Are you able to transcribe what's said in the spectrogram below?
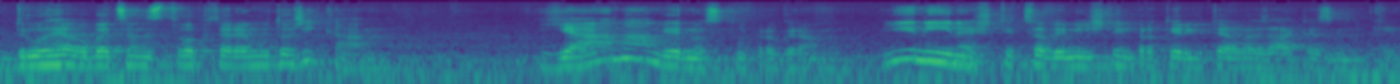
druhé obecenstvo, kterému to říkám. Já mám věrnostní program. Jiný než ty, co vymýšlím pro ty retailové zákazníky.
